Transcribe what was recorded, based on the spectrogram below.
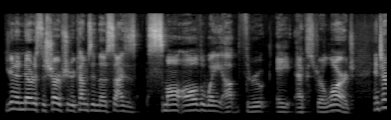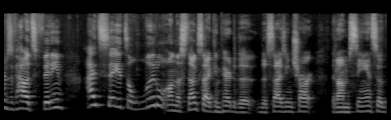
You're gonna notice the sharpshooter comes in those sizes small all the way up through 8 extra large. In terms of how it's fitting, I'd say it's a little on the snug side compared to the, the sizing chart that I'm seeing. So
